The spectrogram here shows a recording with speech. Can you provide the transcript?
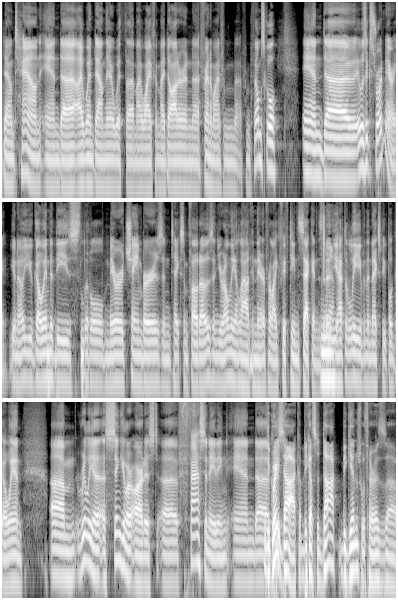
downtown, and uh, I went down there with uh, my wife and my daughter and a friend of mine from uh, from film school, and uh, it was extraordinary. You know, you go into these little mirror chambers and take some photos, and you're only allowed in there for like 15 seconds, and Yeah. then you have to leave, and the next people go in. Um, really, a, a singular artist, uh, fascinating, and uh, a great this- doc because the doc begins with her as a,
